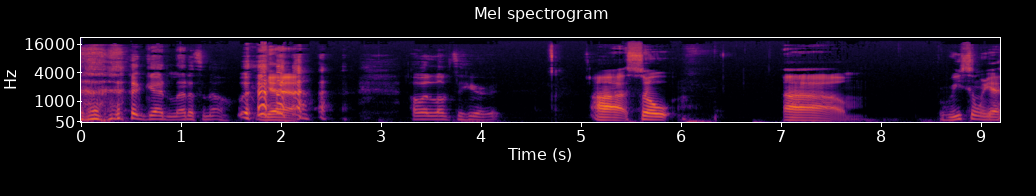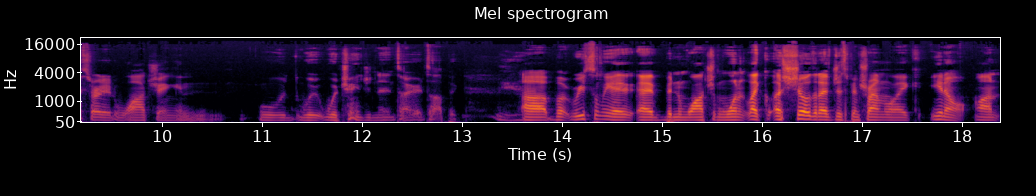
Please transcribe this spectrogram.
Again, let us know. Yeah. I would love to hear it. Uh, so, um, recently I started watching, and we're, we're, we're changing the entire topic. Uh, but recently I, I've been watching one like a show that I've just been trying to like you know on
